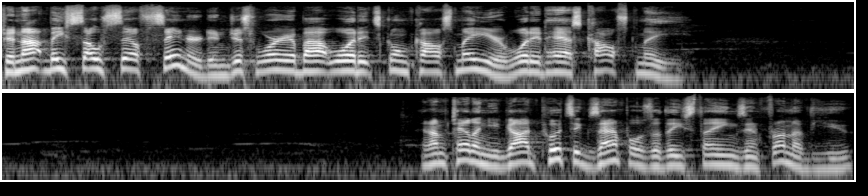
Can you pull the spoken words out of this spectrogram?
To not be so self centered and just worry about what it's going to cost me or what it has cost me. And I'm telling you, God puts examples of these things in front of you,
